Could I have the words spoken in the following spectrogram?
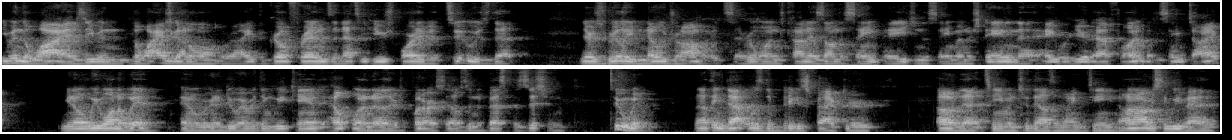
even the wives, even the wives got along, right? The girlfriends, and that's a huge part of it too. Is that there's really no drama. It's everyone kind of is on the same page and the same understanding that hey, we're here to have fun, but at the same time, you know, we want to win, and we're going to do everything we can to help one another to put ourselves in the best position to win. And I think that was the biggest factor of that team in 2019. And obviously, we've had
